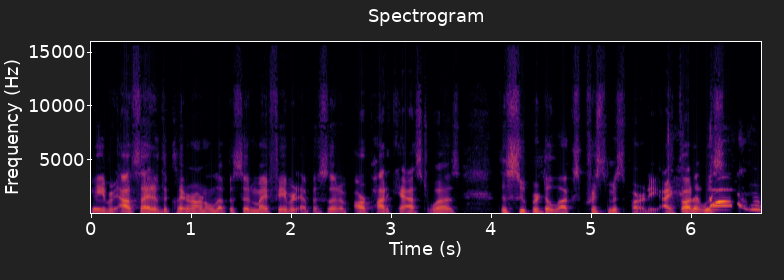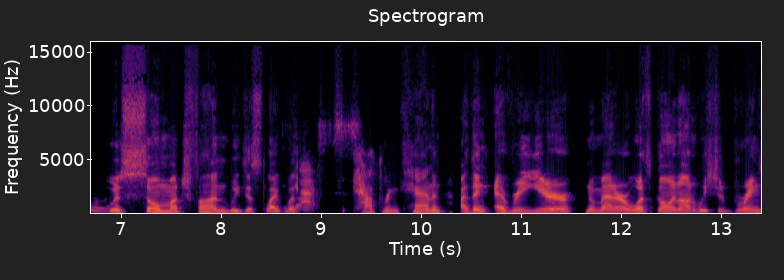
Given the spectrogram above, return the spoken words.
favorite outside of the Claire Arnold episode, my favorite episode of our podcast was the Super Deluxe Christmas Party. I thought it was Woo! was so much fun. We just like with yes. Catherine Cannon. I think every year, no matter what's going on, we should bring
